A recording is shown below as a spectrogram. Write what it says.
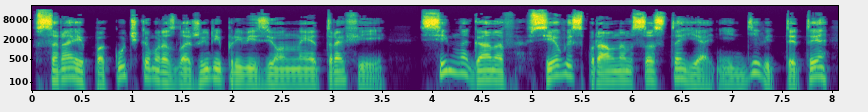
в сарае по кучкам разложили привезенные трофеи. Семь наганов, все в исправном состоянии, девять ТТ –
